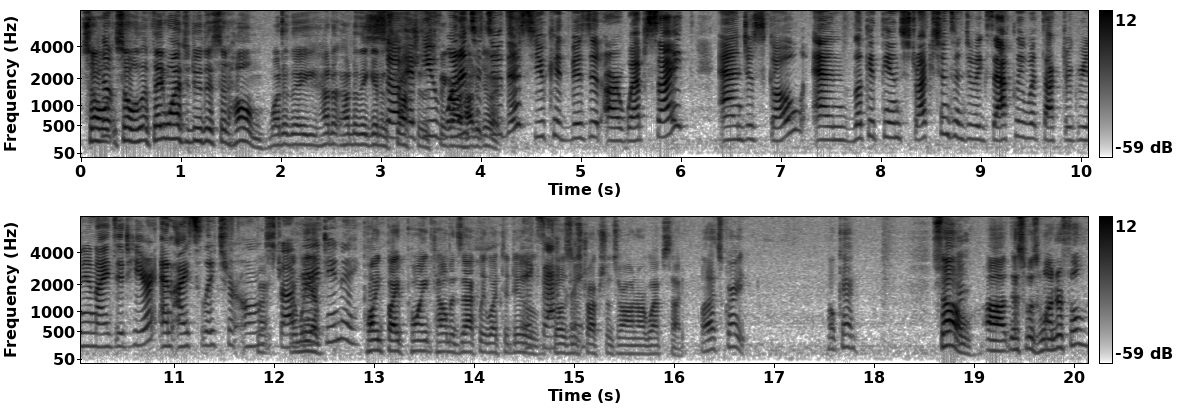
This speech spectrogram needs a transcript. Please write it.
So, No. so if they wanted to do this at home, what do they? How do, how do they get so instructions? if you wanted to to do, this, you could visit our website and just go and look at the instructions and do exactly what Dr. Green and I did here and isolate your own Right. strawberry and we have DNA. Point by point, tell them exactly what to do. Those instructions are on our website. Well, that's great. Okay. So uh, this was wonderful.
